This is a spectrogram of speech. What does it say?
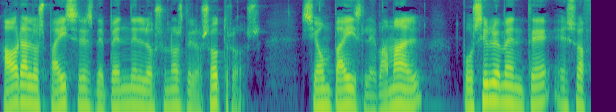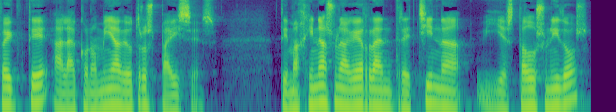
Ahora los países dependen los unos de los otros. Si a un país le va mal, posiblemente eso afecte a la economía de otros países. ¿Te imaginas una guerra entre China y Estados Unidos,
